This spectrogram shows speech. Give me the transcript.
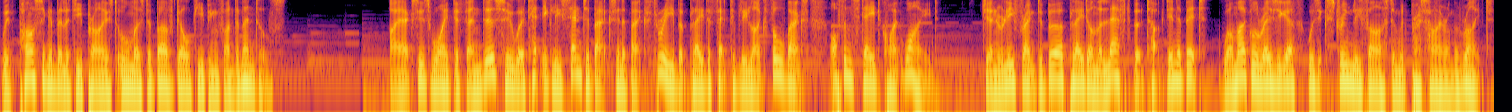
with passing ability prized almost above goalkeeping fundamentals. Ajax's wide defenders, who were technically centre-backs in a back three but played effectively like fullbacks, often stayed quite wide, Generally, Frank de Boer played on the left but tucked in a bit, while Michael Reiziger was extremely fast and would press higher on the right.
